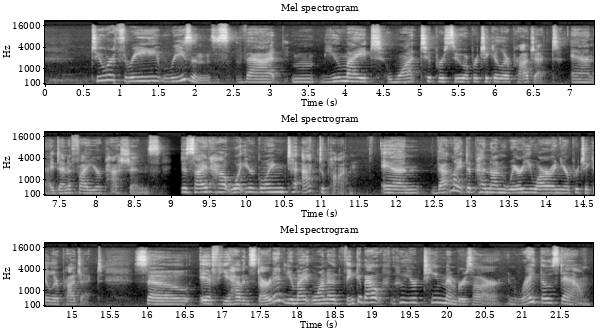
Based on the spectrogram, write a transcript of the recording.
two or three reasons that m- you might want to pursue a particular project and identify your passions. Decide how what you're going to act upon. And that might depend on where you are in your particular project. So, if you haven't started, you might want to think about who your team members are and write those down.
